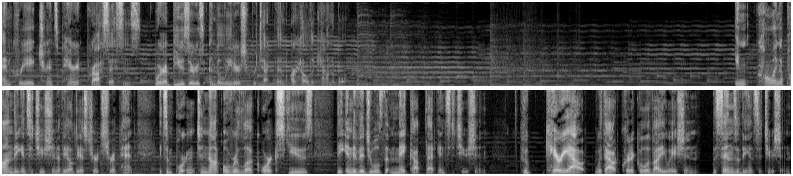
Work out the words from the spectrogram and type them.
and create transparent processes where abusers and the leaders who protect them are held accountable. In calling upon the institution of the LDS Church to repent, it's important to not overlook or excuse the individuals that make up that institution, who carry out, without critical evaluation, the sins of the institution,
